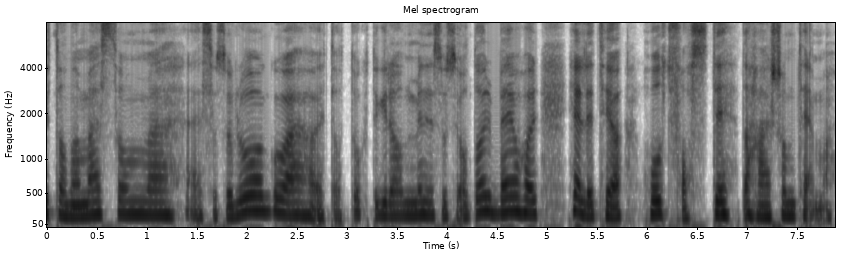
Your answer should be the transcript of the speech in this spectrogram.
utdanna meg som eh, sosiolog, og jeg har tatt doktorgraden min i sosialt arbeid, og har hele tida holdt fast i det her som tema.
